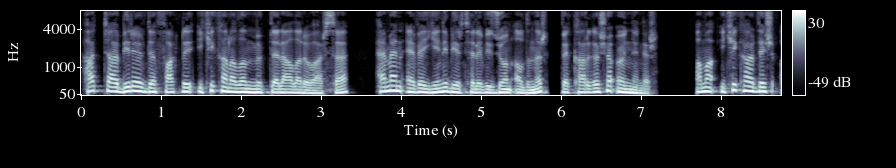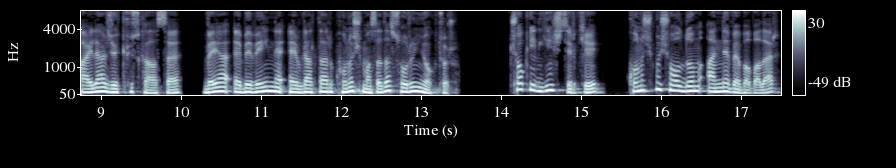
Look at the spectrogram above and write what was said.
Hatta bir evde farklı iki kanalın müptelaları varsa, hemen eve yeni bir televizyon alınır ve kargaşa önlenir. Ama iki kardeş aylarca küs kalsa veya ebeveynle evlatlar konuşmasa da sorun yoktur. Çok ilginçtir ki, konuşmuş olduğum anne ve babalar,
